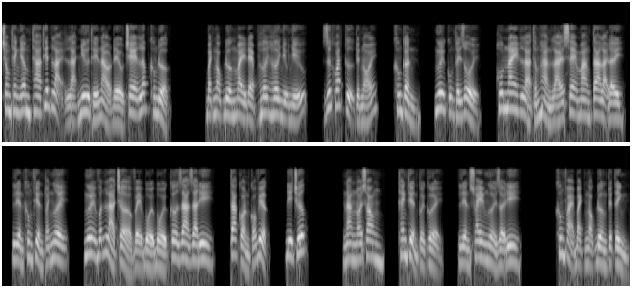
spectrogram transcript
trong thanh âm tha thiết lại là như thế nào đều che lấp không được. Bạch ngọc đường mày đẹp hơi hơi nhịu nhíu, dứt khoát cự tuyệt nói, không cần, ngươi cũng thấy rồi, hôm nay là thấm hàn lái xe mang ta lại đây, liền không phiền toái ngươi, ngươi vẫn là trở về bồi bồi cơ ra ra đi, ta còn có việc, đi trước. Nàng nói xong, thanh thiển cười cười, liền xoay người rời đi. Không phải bạch ngọc đường tuyệt tình,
